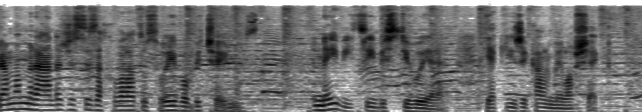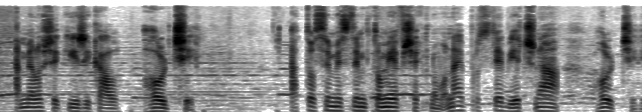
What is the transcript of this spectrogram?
Já mám ráda, že si zachovala tu svoji obyčejnost. Nejvíc jí vystihuje, jak jí říkal Milošek. A Milošek jí říkal holči. A to si myslím, v tom je všechno. Ona je prostě věčná holči.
